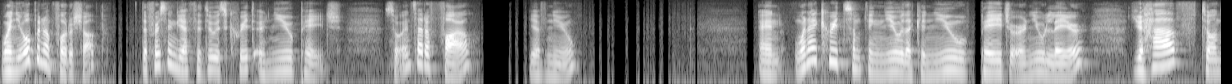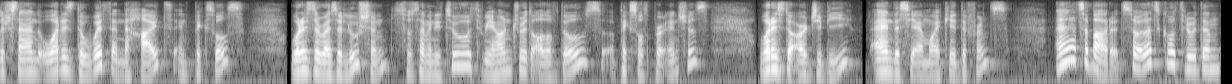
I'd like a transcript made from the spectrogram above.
When you open up Photoshop, the first thing you have to do is create a new page. So inside of File, you have New. And when I create something new, like a new page or a new layer, you have to understand what is the width and the height in pixels, what is the resolution, so 72, 300, all of those, pixels per inches, what is the RGB and the CMYK difference, and that's about it. So let's go through them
